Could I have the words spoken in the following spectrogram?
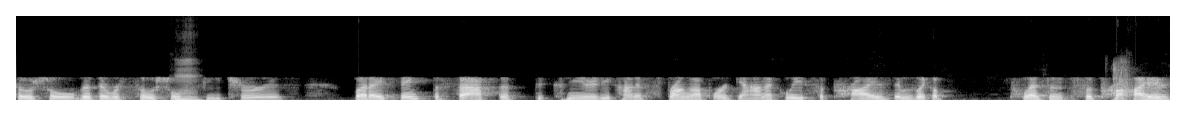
social that there were social mm. features but I think the fact that the community kind of sprung up organically surprised, it was like a pleasant surprise.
